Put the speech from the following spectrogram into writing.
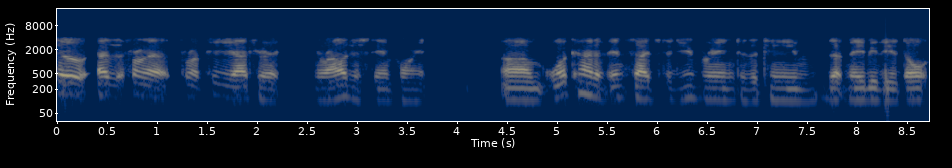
So, as from a from a pediatric neurologist standpoint, um, what kind of insights did you bring to the team that maybe the adult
